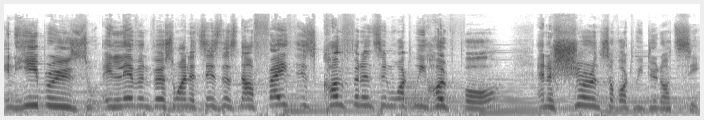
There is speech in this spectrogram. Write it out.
In Hebrews 11, verse 1, it says this Now faith is confidence in what we hope for and assurance of what we do not see.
